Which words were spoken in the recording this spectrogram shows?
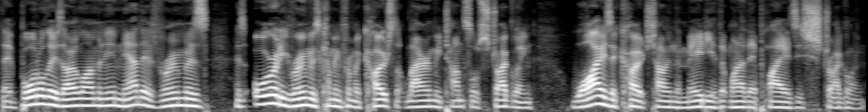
They've bought all these O linemen in. Now there's rumors. There's already rumors coming from a coach that Laremy Tunsil's struggling. Why is a coach telling the media that one of their players is struggling?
